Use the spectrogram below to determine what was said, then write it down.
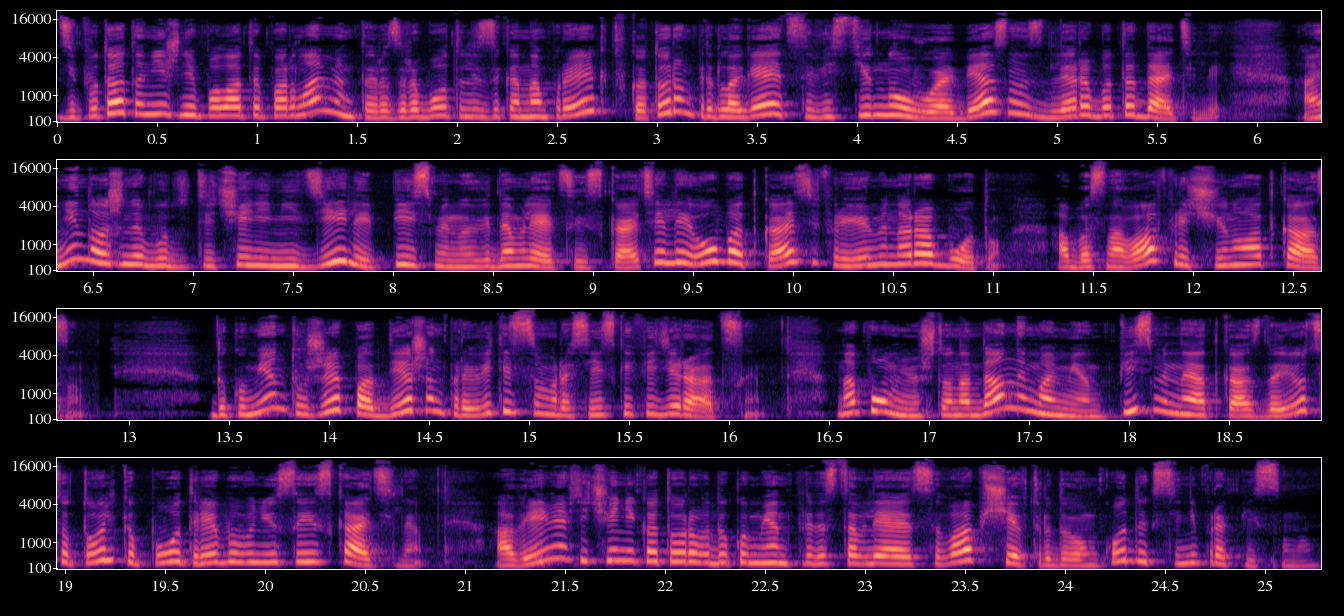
Депутаты Нижней Палаты парламента разработали законопроект, в котором предлагается ввести новую обязанность для работодателей. Они должны будут в течение недели письменно уведомлять соискателей об отказе в приеме на работу, обосновав причину отказа. Документ уже поддержан правительством Российской Федерации. Напомним, что на данный момент письменный отказ дается только по требованию соискателя, а время, в течение которого документ предоставляется, вообще в Трудовом кодексе не прописано.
